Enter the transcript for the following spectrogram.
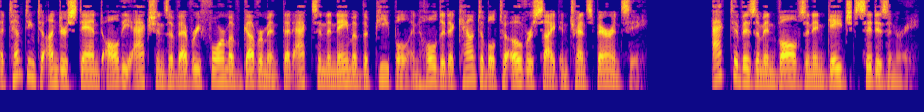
attempting to understand all the actions of every form of government that acts in the name of the people and hold it accountable to oversight and transparency. Activism involves an engaged citizenry.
